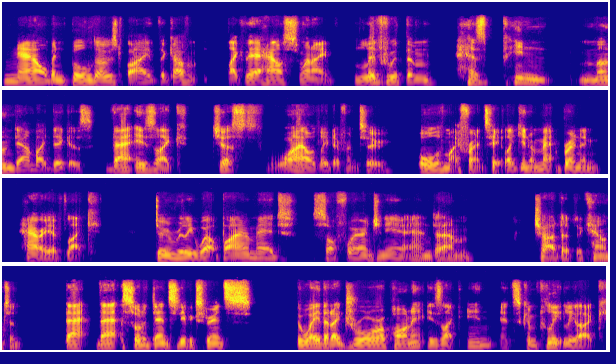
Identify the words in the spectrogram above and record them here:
now been bulldozed by the government. Like their house, when I lived with them, has been mown down by diggers. That is like just wildly different to all of my friends here. Like, you know, Matt Brennan, Harry of like doing really well, biomed, software engineer, and um, chartered accountant. That that sort of density of experience, the way that I draw upon it is like in it's completely like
